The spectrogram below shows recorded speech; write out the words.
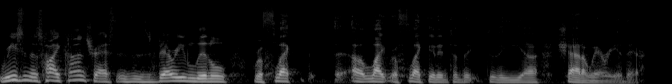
Reason there's high contrast is there's very little reflect, uh, light reflected into the, to the uh, shadow area there.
